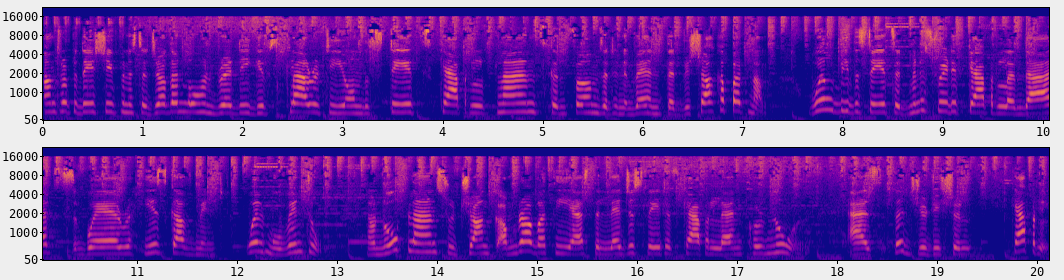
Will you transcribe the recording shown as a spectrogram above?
Andhra Pradesh Chief Minister Jagan Mohan Reddy gives clarity on the state's capital plans, confirms at an event that Vishakhapatnam will be the state's administrative capital and that's where his government will move into. Now, no plans to chunk Amravati as the legislative capital and Kurnool as the judicial capital.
